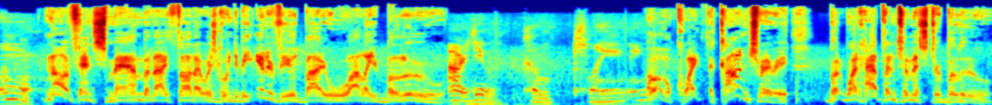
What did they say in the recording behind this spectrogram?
Oh, No offense, ma'am, but I thought I was going to be interviewed by Wally Ballou. are you complaining? Oh, quite the contrary. But what happened to Mr. Ballou?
